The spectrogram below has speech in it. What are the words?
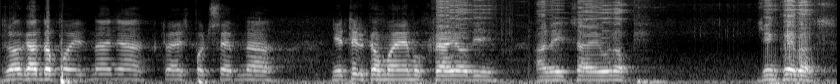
Droga do pojednania, która jest potrzebna nie tylko mojemu krajowi, ale i całej Europie. Dziękuję bardzo.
